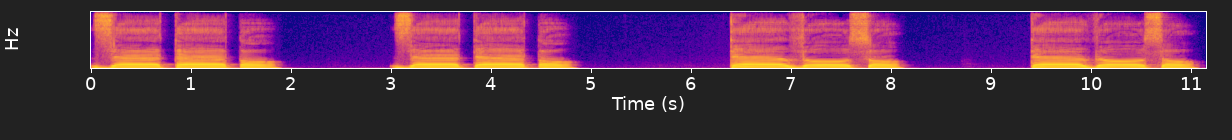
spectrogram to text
Zatato Zatato Tezoso. Tezoso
